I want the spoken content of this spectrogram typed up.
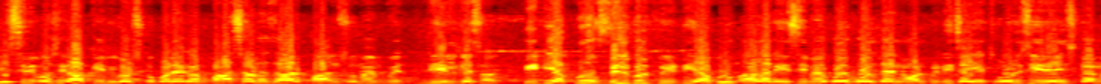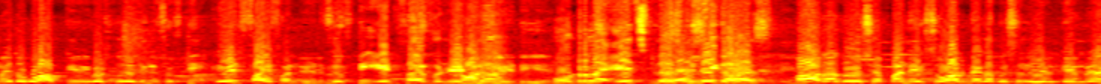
ये सिर्फ़ और सिर्फ़ आपके व्यूवर्स को पड़ेगा बासठ हज़ार पाँच सौ में विद डील के साथ। पीटी अप्रूव बिल्कुल पीटी अप्रूव अगर इसी में कोई बोलता है नॉन पीटी चाहिए थोड़ी सी रेंज कम है तो वो आपके व्यूवर्स को दे देंगे फिफ्टी एट फाइव हंड्रेड में। 58500 Non का PT है। मोटरोला एच प्लस मिलेगा। बारह दो छप्पन एक सौ आठ mega pixel camera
